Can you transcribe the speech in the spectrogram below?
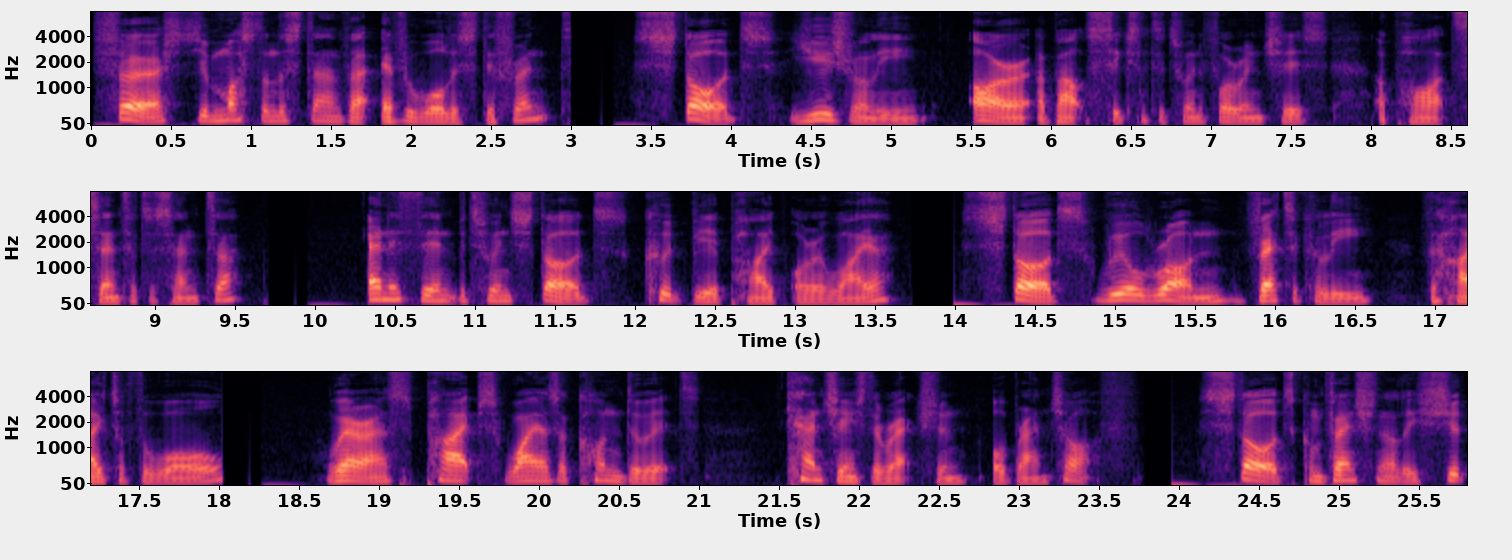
First, you must understand that every wall is different. Studs usually are about 16 to 24 inches apart center to center. Anything between studs could be a pipe or a wire. Studs will run vertically the height of the wall, whereas pipes, wires, or conduit can change direction or branch off. Studs conventionally should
